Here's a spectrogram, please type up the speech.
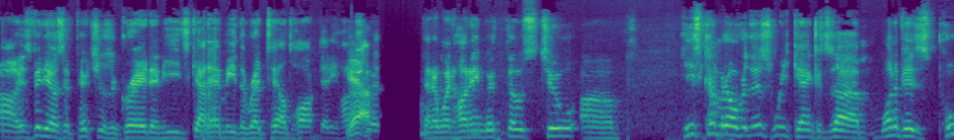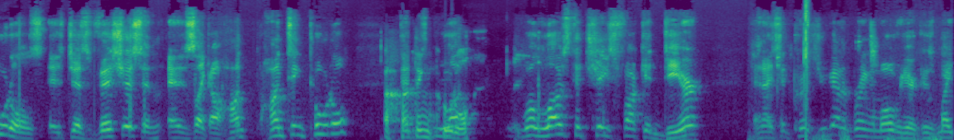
oh, his videos and pictures are great, and he's got Emmy, the red-tailed hawk that he hunts Yeah. with. That I went hunting with those two. Um, he's coming over this weekend because um, one of his poodles is just vicious and, and is like a hunt, hunting poodle. a hunting poodle. Well, loves to chase fucking deer. And I said, Chris, you got to bring him over here because my,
